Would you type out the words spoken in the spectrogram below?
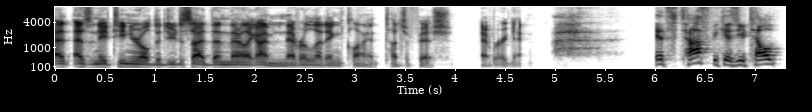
as an 18 year old, did you decide then there like I'm never letting client touch a fish ever again? it's tough because you tell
